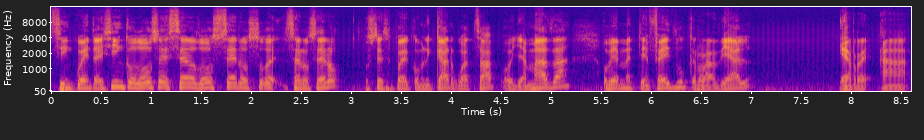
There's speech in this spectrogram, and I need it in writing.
5512-02000. Usted se puede comunicar WhatsApp o llamada, obviamente en Facebook, Radial R-A-D-E-E-A-L-F-M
